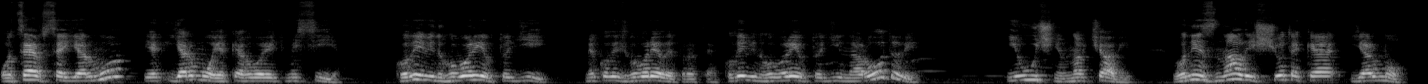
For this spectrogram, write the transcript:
Оце все ярмо, ярмо, яке говорить Месія. Коли він говорив тоді, ми колись говорили про це, коли він говорив тоді народові і учням навчав їх, вони знали, що таке ярмо.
